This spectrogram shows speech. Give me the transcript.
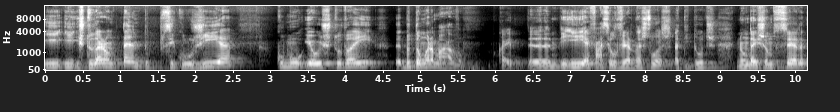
e, e estudaram tanto psicologia como eu estudei uh, betão armado. Okay? Uh, e, e, é fácil ver nas suas atitudes, não deixam de ser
